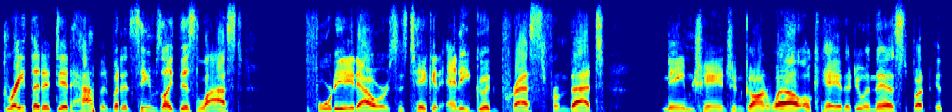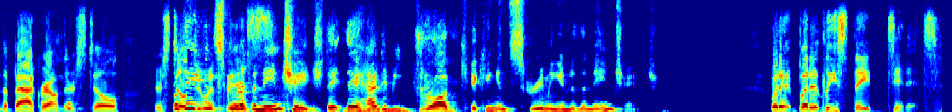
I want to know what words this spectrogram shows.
great that it did happen, but it seems like this last 48 hours has taken any good press from that name change and gone, well, okay, they're doing this, but in the background they're still they're still but they doing screwed this. up the name change. They they had to be drugged, kicking and screaming into the name change. But it but at least they did it.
